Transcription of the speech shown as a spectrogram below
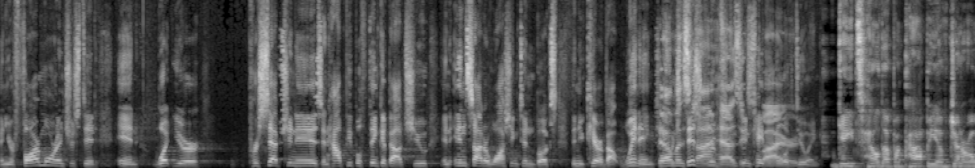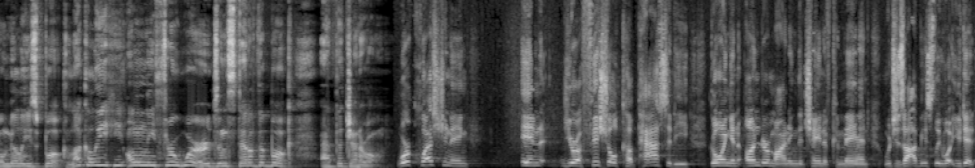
and you're far more interested in what your perception is and how people think about you in insider Washington books than you care about winning, Gentleman's which this group has seems incapable of doing. Gaetz held up a copy of General Milley's book. Luckily, he only threw words instead of the book at the general. We're questioning in your official capacity going and undermining the chain of command, which is obviously what you did.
